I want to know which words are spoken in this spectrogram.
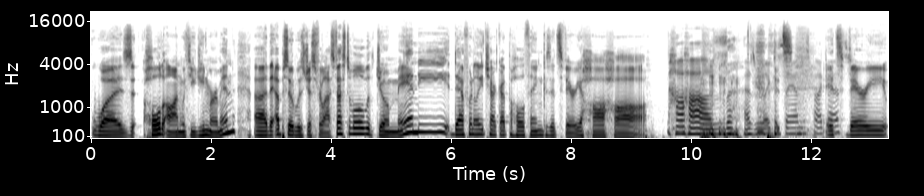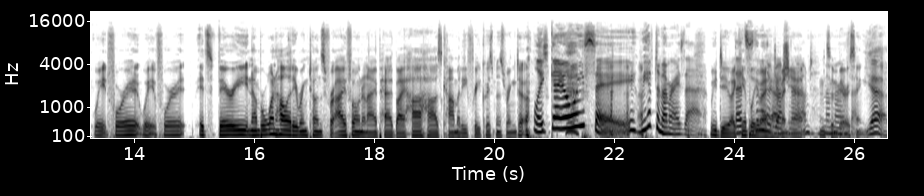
was Hold On with Eugene Mirman. Uh, the episode was just for last festival with Joe Mande. Definitely check out the whole thing because it's very ha ha. Ha-has, as we like to say on this podcast. It's very, wait for it, wait for it. It's very number one holiday ringtones for iPhone and iPad by Ha Ha's comedy free Christmas ringtone. like I always say, we have to memorize that. We do. I can't believe I haven't yet. around. It's Memorize embarrassing. Yeah.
